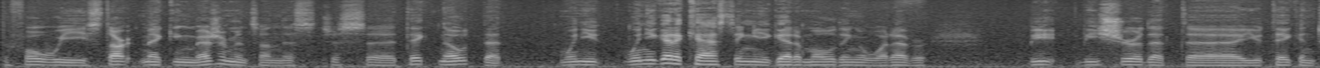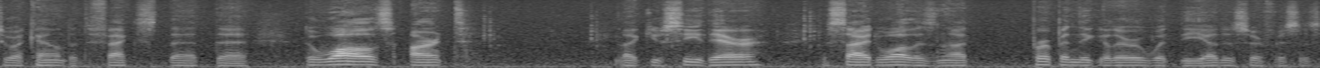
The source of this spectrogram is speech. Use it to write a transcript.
Before we start making measurements on this, just uh, take note that when you when you get a casting, you get a molding or whatever. Be be sure that uh, you take into account the fact that uh, the walls aren't like you see there the side wall is not perpendicular with the other surfaces.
